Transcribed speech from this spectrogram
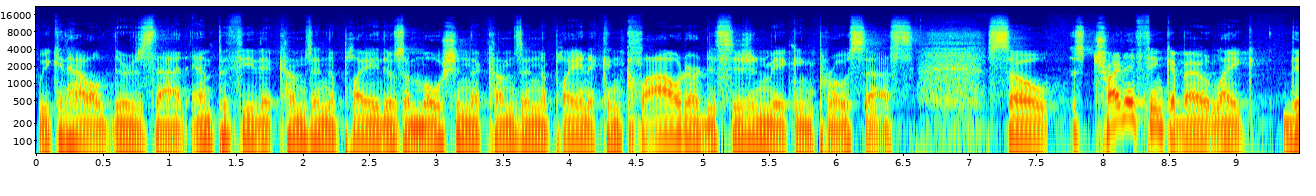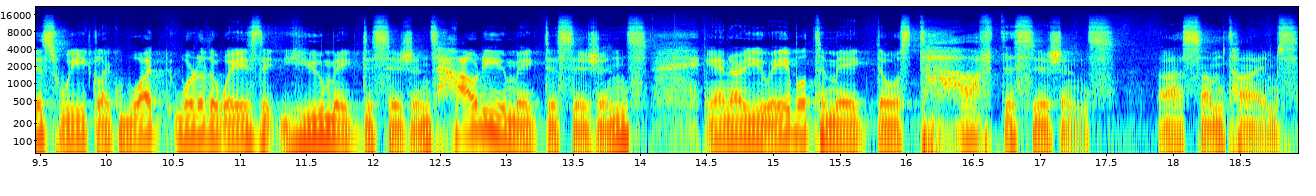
we can have there's that empathy that comes into play. There's emotion that comes into play, and it can cloud our decision making process. So try to think about like this week like what what are the ways that you make decisions how do you make decisions and are you able to make those tough decisions uh, sometimes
